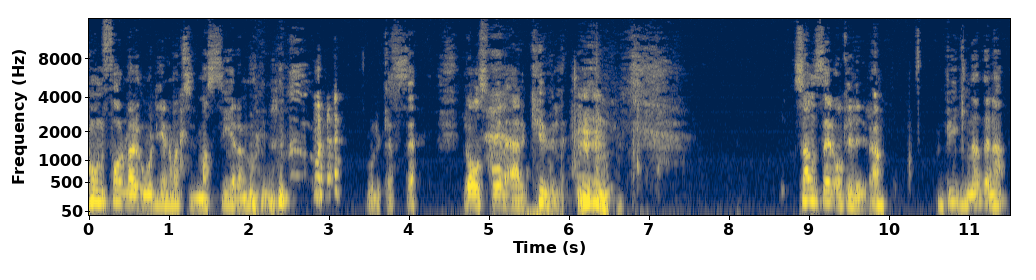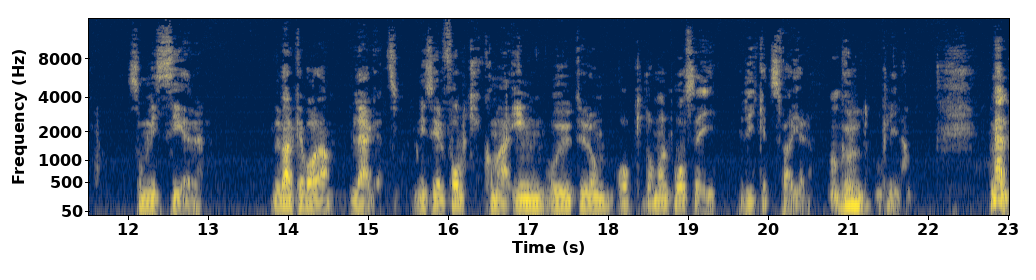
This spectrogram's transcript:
hon formar ord genom att massera munnen. Olika sätt. Rollspel är kul. Sanser och Elira. byggnaderna som ni ser, det verkar vara läget. Ni ser folk komma in och ut ur dem och de har på sig rikets färger. Guld och lila. Men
